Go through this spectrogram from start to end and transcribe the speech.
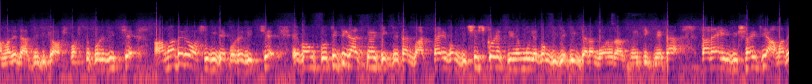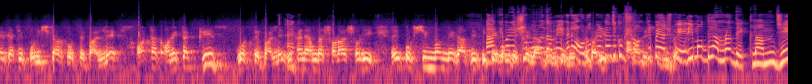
আমাদের রাজনীতিকে অস্পষ্ট করে দিচ্ছে, আমাদেরও অসুবিধে করে দিচ্ছে এবং প্রতিটি রাজনৈতিক নেতার বার্তা এবং বিশেষ করে তৃণমূল এবং বিজেপির যারা বড় রাজনৈতিক নেতা, তারা এই বিষয়টি আমাদের কাছে পরিষ্কার করতে পারলে অর্থাৎ অনেকটা ক্রিস করতে পারলে যেখানে আমরা সরাসরি এই পশ্চিমবঙ্গের একেবারে আমি এখানে অরূপের কাছে খুব সংক্ষেপে আসব। এরই মধ্যে আমরা দেখলাম যে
